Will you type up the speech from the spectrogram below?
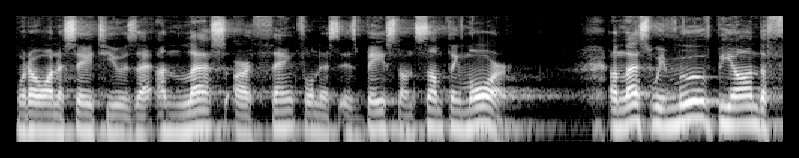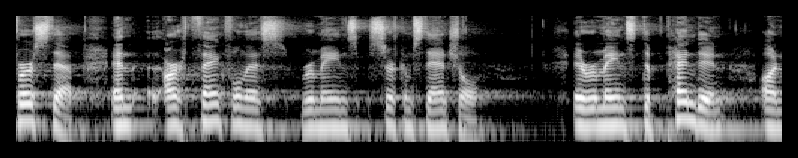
What I want to say to you is that unless our thankfulness is based on something more, unless we move beyond the first step and our thankfulness remains circumstantial, it remains dependent on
